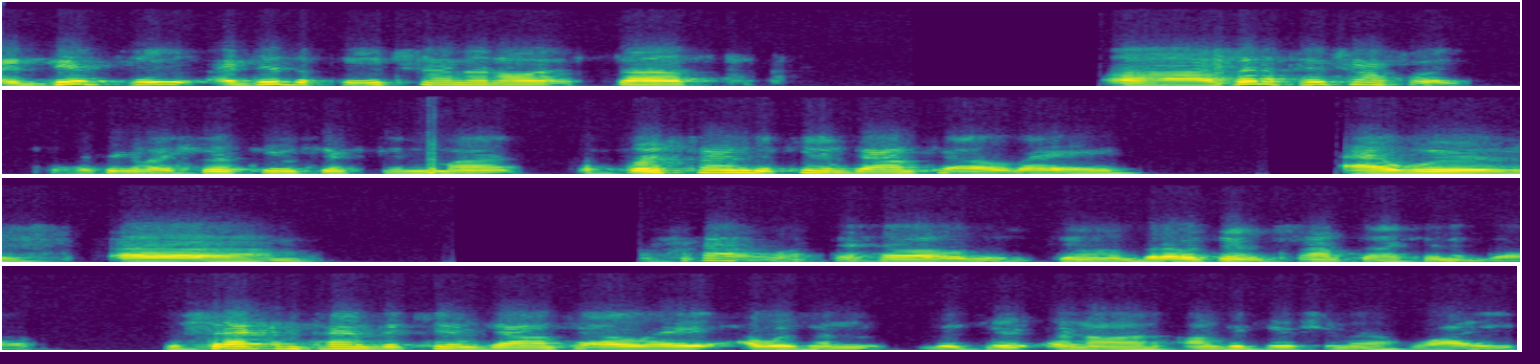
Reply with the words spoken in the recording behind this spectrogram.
I did pay I did the Patreon and all that stuff. Uh, I've been a Patreon for like I think like 15, 16 months. The first time they came down to LA, I was um, I forgot what the hell I was doing, but I was doing something. I couldn't go. The second time they came down to LA, I was in vacation on on vacation in Hawaii,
